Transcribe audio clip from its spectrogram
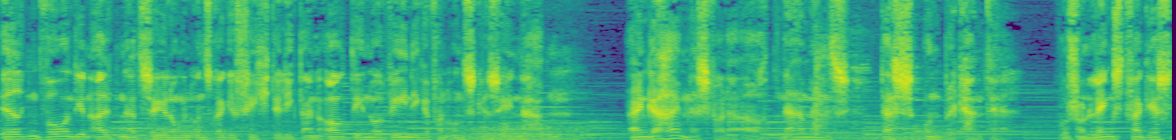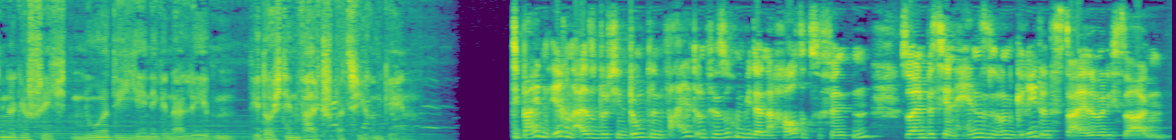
Irgendwo in den alten Erzählungen unserer Geschichte liegt ein Ort, den nur wenige von uns gesehen haben. Ein geheimnisvoller Ort namens Das Unbekannte, wo schon längst vergessene Geschichten nur diejenigen erleben, die durch den Wald spazieren gehen. Die beiden irren also durch den dunklen Wald und versuchen wieder nach Hause zu finden. So ein bisschen Hänsel und Gretel-Style, würde ich sagen.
